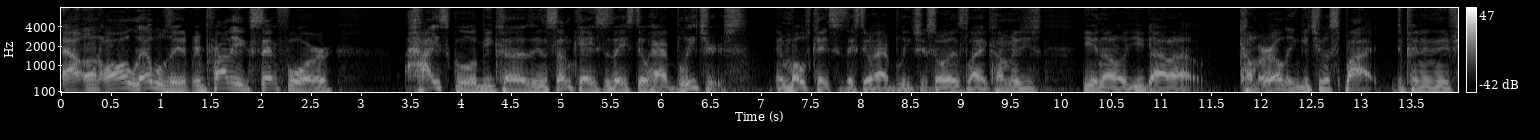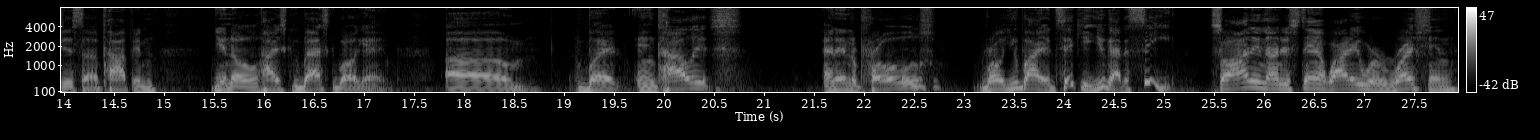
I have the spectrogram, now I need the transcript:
on all levels, it, it probably except for high school because in some cases they still have bleachers. In most cases, they still have bleachers. So it's like coming, you know, you gotta come early and get you a spot, depending if it's a popping, you know, high school basketball game. Um, but in college and in the pros, bro, you buy a ticket, you got a seat. So I didn't understand why they were rushing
